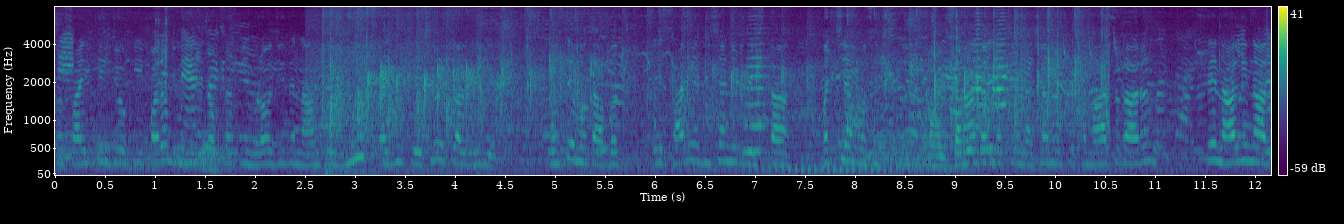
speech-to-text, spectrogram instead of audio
ਸੁਸਾਇਟੀ ਜੋ ਕਿ ਪਰਮ ਪੂਜਨੀ ਡਾਕਟਰ ਭੀਮਰਾਓ ਜੀ ਦੇ ਨਾਮ ਤੇ ਯੂਥ ਐਜੂਕੇਸ਼ਨਲ ਚੱਲ ਰਹੀ ਹੈ ਉਸ ਦੇ ਮੁਤਾਬਕ ਇਹ ਸਾਰੀਆਂ ਦਿਸ਼ਾ ਨਿਰਦੇਸ਼ਤਾ ਬੱਚਿਆਂ ਨੂੰ ਦਿੱਤੀਆਂ ਨੇ ਤਾਂ ਜੋ ਬੱਚੇ ਨਸ਼ਾ ਮੁਕਤ ਸਮਾਜ ਸੁਧਾਰਨ ਤੇ ਨਾਲ ਹੀ ਨਾਲ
